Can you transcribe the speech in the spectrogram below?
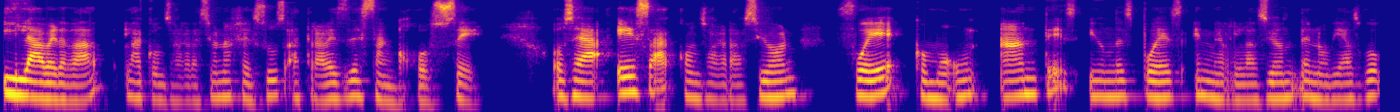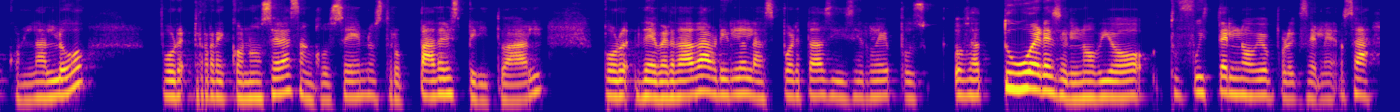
y la verdad, la consagración a Jesús a través de San José. O sea, esa consagración fue como un antes y un después en mi relación de noviazgo con Lalo, por reconocer a San José, nuestro Padre Espiritual, por de verdad abrirle las puertas y decirle, pues, o sea, tú eres el novio, tú fuiste el novio por excelencia, o sea,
